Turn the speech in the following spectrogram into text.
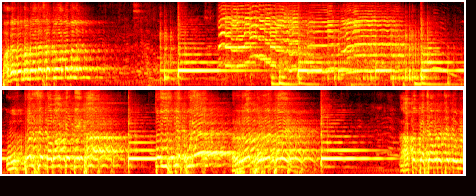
पागल बनवून राहिलास का तू आता मला ऊपर से दबा के देखा तो इसके पूरे रथ रथ है। आता त्याच्यावरच येतो मी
